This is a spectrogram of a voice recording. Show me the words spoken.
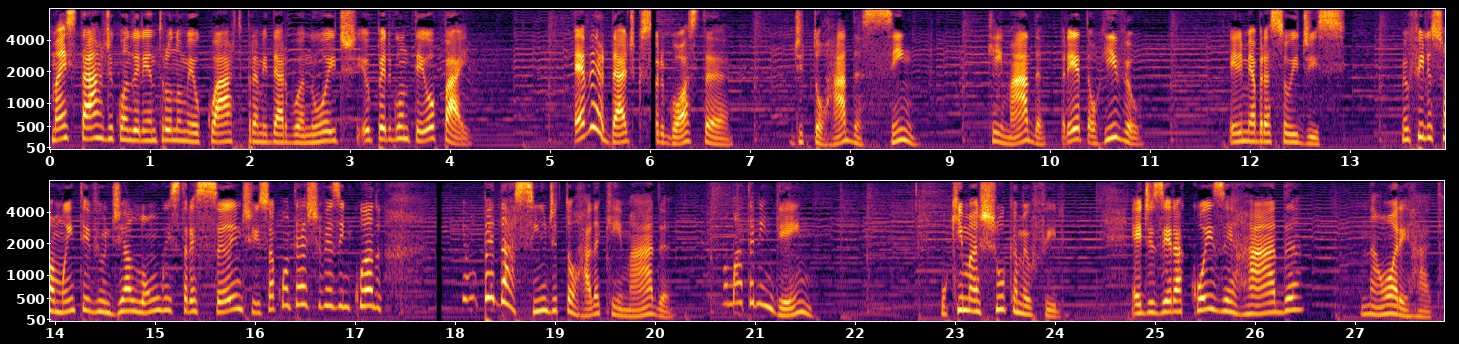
Mais tarde, quando ele entrou no meu quarto para me dar boa noite, eu perguntei: Ô pai, é verdade que o senhor gosta de torrada assim? Queimada, preta, horrível? Ele me abraçou e disse: Meu filho, sua mãe teve um dia longo e estressante. Isso acontece de vez em quando. E um pedacinho de torrada queimada não mata ninguém. O que machuca, meu filho, é dizer a coisa errada na hora errada.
